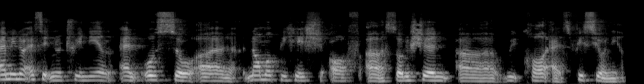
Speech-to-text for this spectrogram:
amino acid Nutrineal, and also uh, normal pH of uh, solution uh, we call as Physioneal.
